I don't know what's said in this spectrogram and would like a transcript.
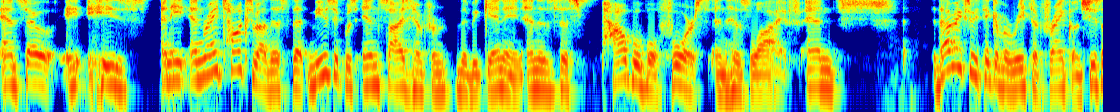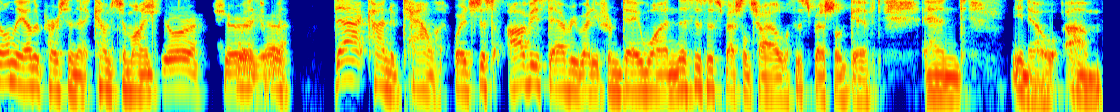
And so he's and he and Ray talks about this that music was inside him from the beginning and is this palpable force in his life. And that makes me think of Aretha Franklin. She's the only other person that comes to mind. Sure, sure. With, yeah. with that kind of talent where it's just obvious to everybody from day one this is a special child with a special gift. And you know um,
